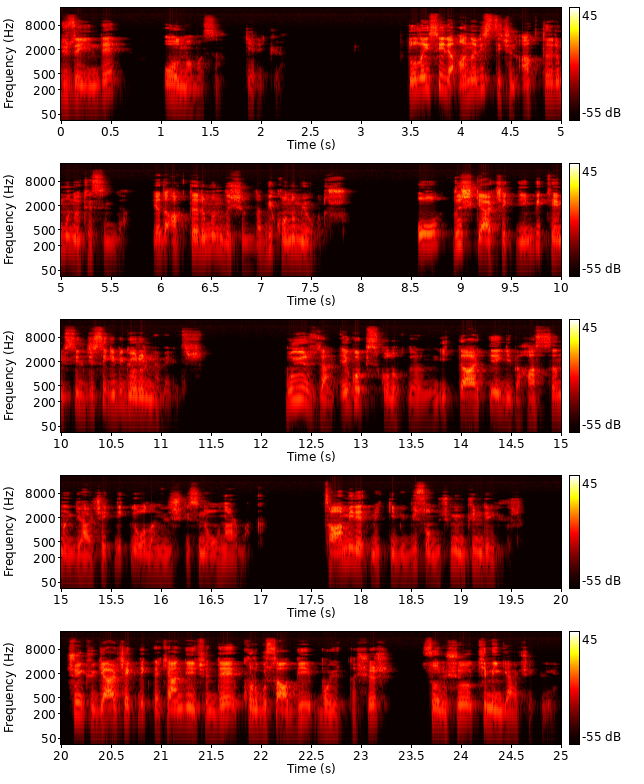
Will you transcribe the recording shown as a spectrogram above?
düzeyinde olmaması gerekiyor. Dolayısıyla analist için aktarımın ötesinde ya da aktarımın dışında bir konum yoktur. O dış gerçekliğin bir temsilcisi gibi görülmemelidir. Bu yüzden ego psikologlarının iddia ettiği gibi hastanın gerçeklikle olan ilişkisini onarmak, tamir etmek gibi bir sonuç mümkün değildir. Çünkü gerçeklik de kendi içinde kurgusal bir boyut taşır. Soru şu kimin gerçekliği?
